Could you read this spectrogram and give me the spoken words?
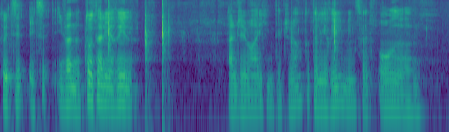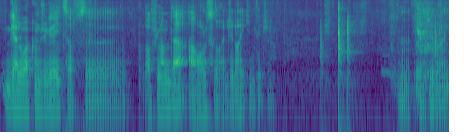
So it's, it's even a totally real algebraic integer. Totally real means that all uh, Galois conjugates of the of lambda are also algebraic integer. Uh, algebraic.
